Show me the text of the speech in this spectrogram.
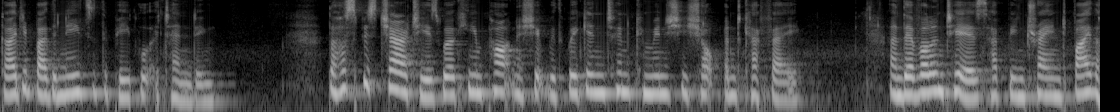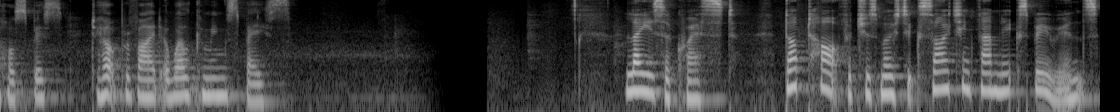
guided by the needs of the people attending. The hospice charity is working in partnership with Wigginton Community Shop and Cafe, and their volunteers have been trained by the hospice to help provide a welcoming space. Laser Quest. Dubbed Hertfordshire's most exciting family experience,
